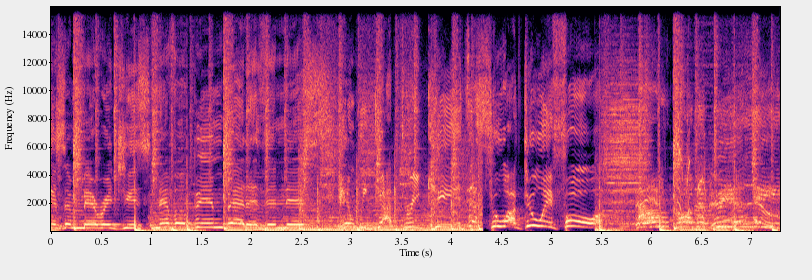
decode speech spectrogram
of marriage, it's never been better than this. And we got three kids, that's who I do it for. I'm called to be a leader.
